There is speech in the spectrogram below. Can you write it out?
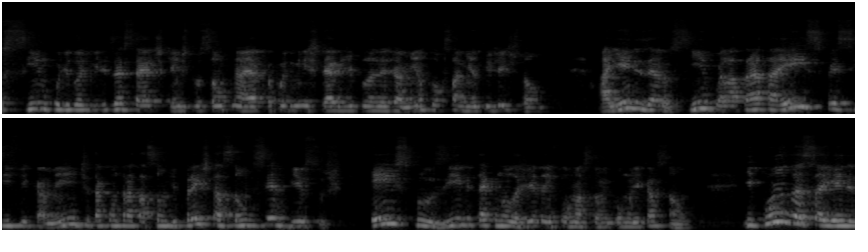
05 de 2017, que é a instrução que na época foi do Ministério de Planejamento, Orçamento e Gestão. A IN 05 ela trata especificamente da contratação de prestação de serviços, exclusive tecnologia da informação e comunicação. E quando essa IN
